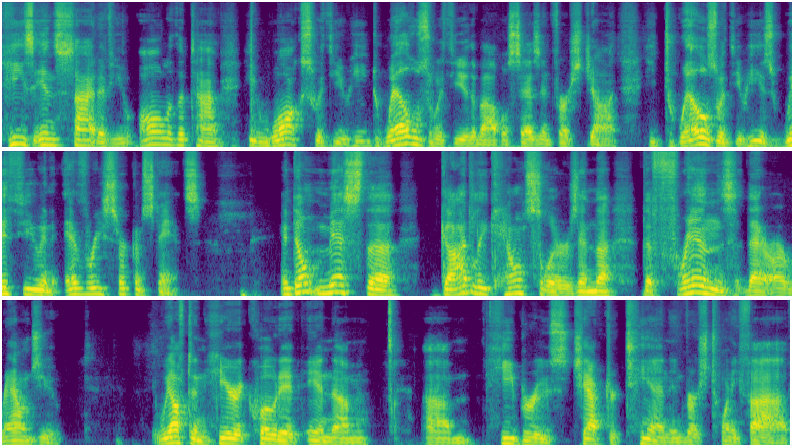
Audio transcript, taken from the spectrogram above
He's inside of you all of the time. He walks with you. He dwells with you, the Bible says in First John. He dwells with you. He is with you in every circumstance. And don't miss the godly counselors and the, the friends that are around you. We often hear it quoted in um, um, Hebrews chapter 10 in verse 25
